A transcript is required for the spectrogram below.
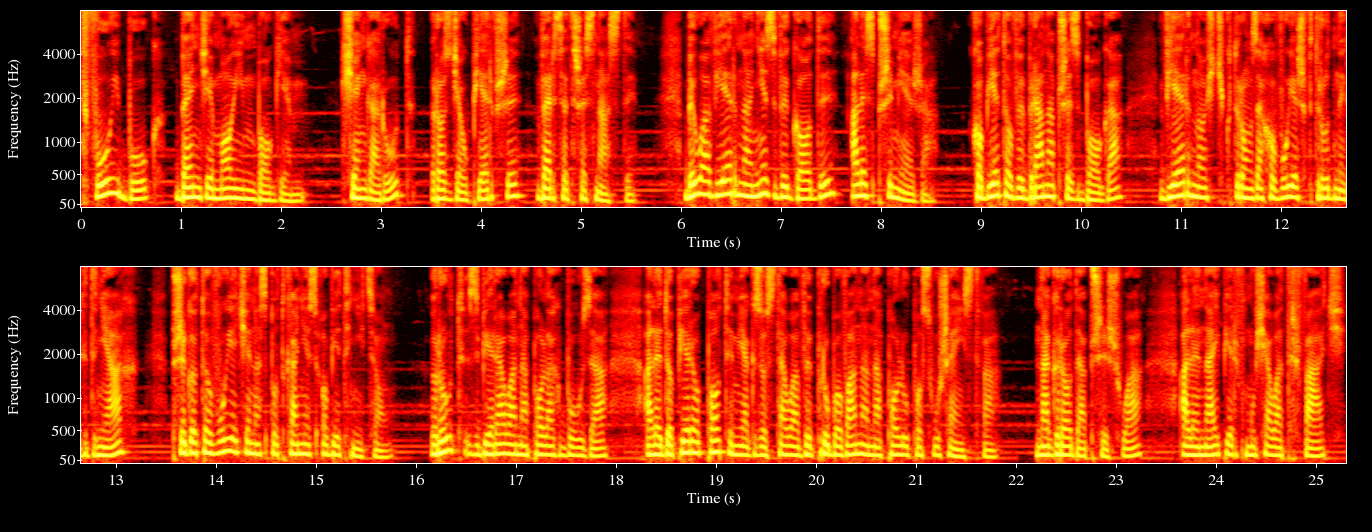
Twój Bóg będzie moim Bogiem. Księga Rut, rozdział pierwszy, werset szesnasty. Była wierna nie z wygody, ale z przymierza. Kobieto wybrana przez Boga, wierność, którą zachowujesz w trudnych dniach, przygotowuje cię na spotkanie z obietnicą. Rut zbierała na polach buza, ale dopiero po tym, jak została wypróbowana na polu posłuszeństwa. Nagroda przyszła, ale najpierw musiała trwać,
